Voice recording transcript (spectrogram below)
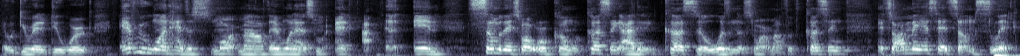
and we get ready to do work everyone has a smart mouth everyone has smart and uh, and some of their smart work come with cussing i didn't cuss so it wasn't a smart mouth with cussing and so i may have said something slick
